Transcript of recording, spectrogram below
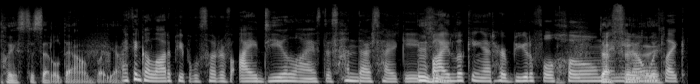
place to settle down but yeah i think a lot of people sort of idealize this handal 살기 mm-hmm. by looking at her beautiful home Definitely. and you know with like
